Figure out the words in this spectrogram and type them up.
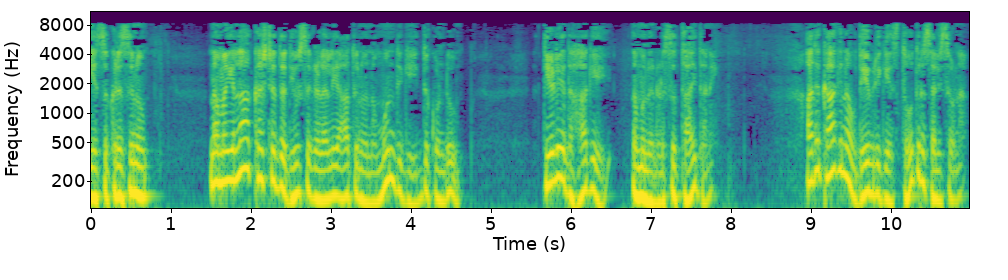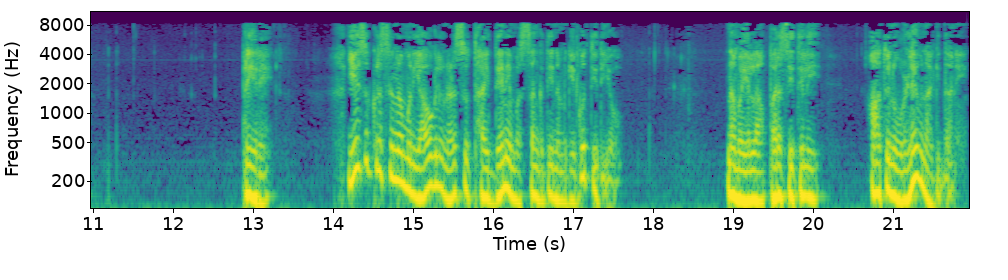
ಯೇಸುಕ್ರಿಸ್ತನು ನಮ್ಮ ಎಲ್ಲಾ ಕಷ್ಟದ ದಿವಸಗಳಲ್ಲಿ ಆತನು ನಮ್ಮೊಂದಿಗೆ ಇದ್ದುಕೊಂಡು ತಿಳಿಯದ ಹಾಗೆ ನಮ್ಮನ್ನು ನಡೆಸುತ್ತಾ ಇದ್ದಾನೆ. ಅದಕ್ಕಾಗಿ ನಾವು ದೇವರಿಗೆ ಸ್ತೋತ್ರ ಸಲ್ಲಿಸೋಣ. ಪ್ರಿಯರೇ ಯೇಸುಕ್ರಿಸ್ತು ನಮ್ಮನ್ನು ಯಾವಾಗಲೂ ನಡೆಸುತ್ತಾ ಇದ್ದೇನೆ ಎಂಬ ಸಂಗತಿ ನಮಗೆ ಗೊತ್ತಿದೆಯೋ? ನಮ್ಮ ಎಲ್ಲ ಪರಿಸ್ಥಿತಿಯಲ್ಲಿ ಆತನು ಒಳ್ಳೆಯವನಾಗಿದ್ದಾನೆ.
